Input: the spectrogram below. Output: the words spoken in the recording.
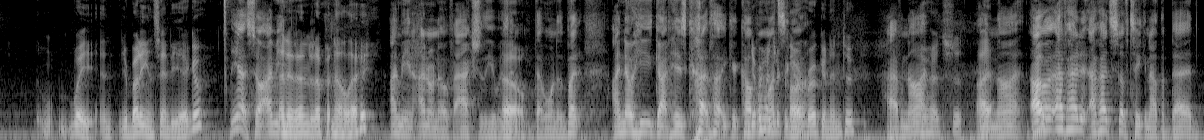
Wait, and your buddy in San Diego, Yeah, so I mean, and it ended up in L.A. I mean, I don't know if actually it was Oh. that one of them, but I know he got his cut like a You couple ever had months your car broken into? I have not. Had shit? I have not. I, I've had I've had stuff taken out the bed.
